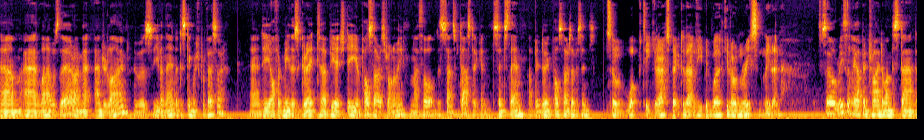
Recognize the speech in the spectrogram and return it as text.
Um, and when I was there, I met Andrew Lyne, who was even then a distinguished professor, and he offered me this great uh, PhD in pulsar astronomy. And I thought this sounds fantastic. And since then, I've been doing pulsars ever since. So, what particular aspect of that have you been working on recently then? So recently, I've been trying to understand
